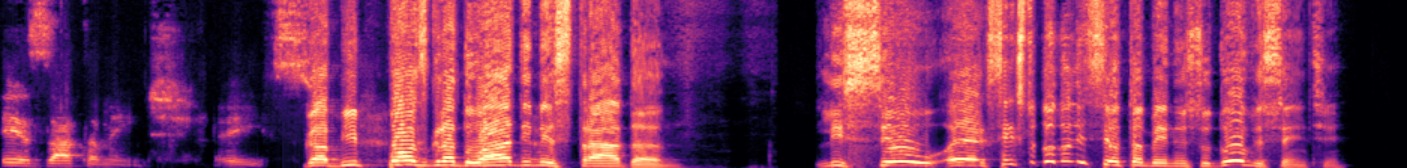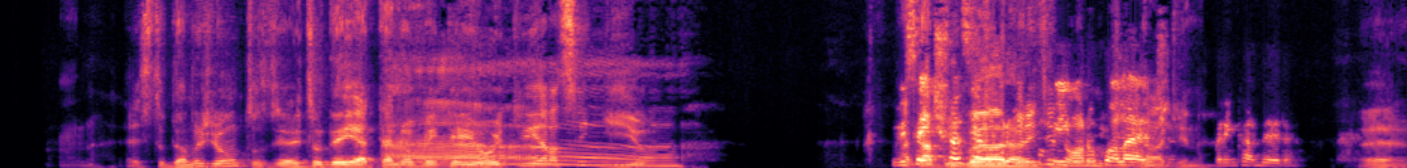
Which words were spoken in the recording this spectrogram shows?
Exatamente, é isso. Gabi, pós-graduada e mestrada. Liceu. É, você estudou no liceu também, não estudou, Vicente? Estudamos juntos. Eu estudei até 98 ah. e ela seguiu. Vicente fazia muito comigo no colégio. Idade, né? Brincadeira. É,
